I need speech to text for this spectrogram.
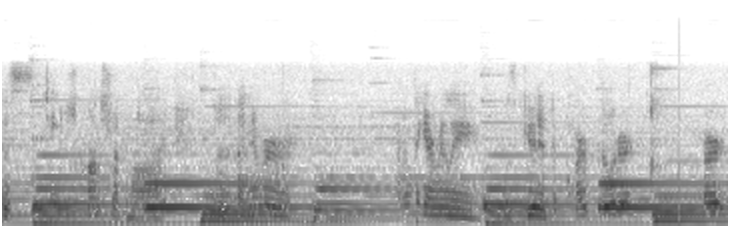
This Tinker's Construct mod, but I never. I don't think I really was good at the part builder part.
